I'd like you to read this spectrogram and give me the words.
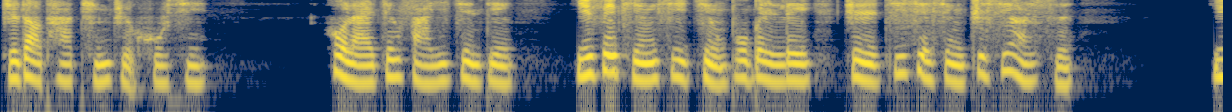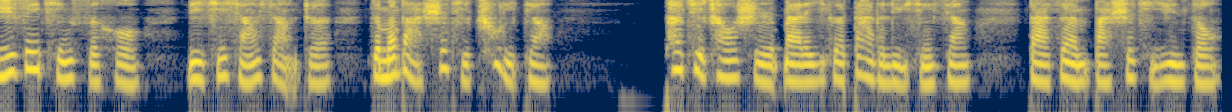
直到他停止呼吸。后来经法医鉴定，于飞平系颈部被勒致机械性窒息而死。于飞平死后，李奇祥想着怎么把尸体处理掉。他去超市买了一个大的旅行箱，打算把尸体运走。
